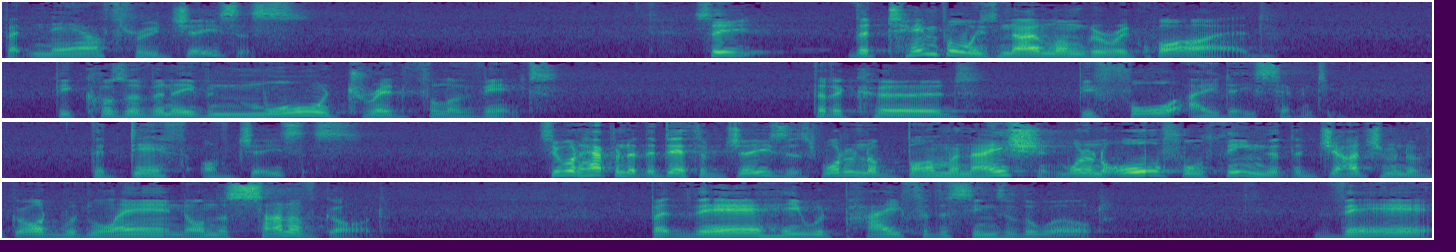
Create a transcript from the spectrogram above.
but now through Jesus. See, the temple is no longer required because of an even more dreadful event that occurred before AD 70 the death of Jesus. See what happened at the death of Jesus? What an abomination, what an awful thing that the judgment of God would land on the Son of God. But there he would pay for the sins of the world. There,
